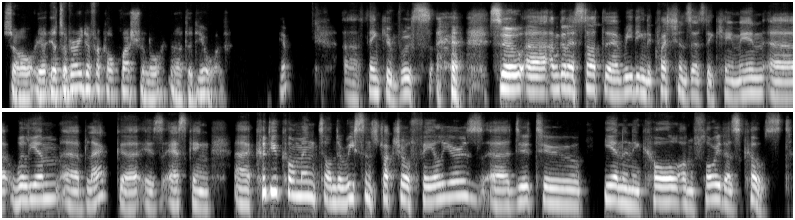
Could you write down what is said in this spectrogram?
so it- it's a very difficult question to, to deal with. Uh, thank you, Bruce. so uh, I'm going to start uh, reading the questions as they came in. Uh, William uh, Black is asking, could you comment on the recent structural failures due to Ian and Nicole on Florida's coast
